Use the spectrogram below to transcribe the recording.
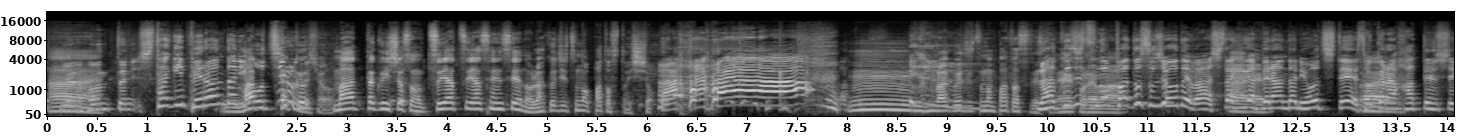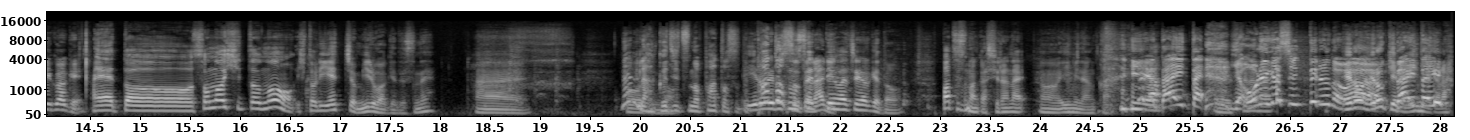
い、やはい本当に下着ベランダに落ちるんでしょ？全く全く一緒。そのつやつや先生の落日のパトスと一緒。うーん落日のパトスですね落日のパトス上では下着がベランダに落ちて、そこから発展していくわけ、えっ、とその人の一人エッチを見るわけですね。はい何落白日のパトスっていろいろそのパトスって何？設定は違うけど。パトスなんか知らない、うん、意味なんか。いや大体いや俺が知ってるのはエロエロけりゃいい大んだから。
